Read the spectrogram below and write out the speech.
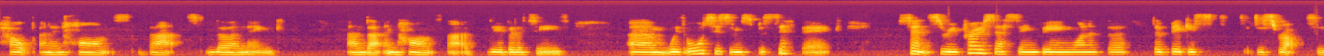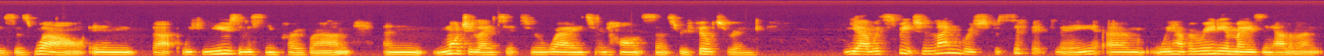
help and enhance that learning and that enhance that the abilities. Um, with autism specific, sensory processing being one of the, the biggest disruptors as well, in that we can use a listening program and modulate it to a way to enhance sensory filtering yeah, with speech and language specifically, um, we have a really amazing element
